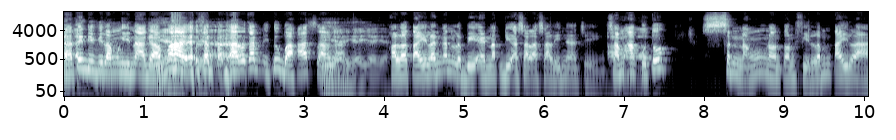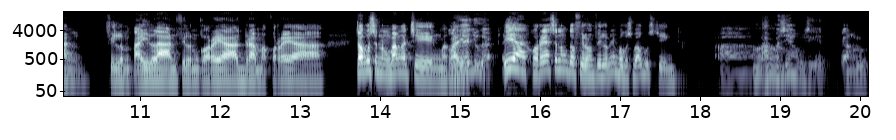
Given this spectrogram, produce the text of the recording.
nanti dibilang menghina agama Iya, ya kan iya. padahal kan itu bahasa Iya, kan. iya, iya, iya. Kalau Thailand kan lebih enak di asal-asalinya, Cing. Sama Oh. aku tuh seneng nonton film Thailand. Film Thailand, film Korea, drama Korea. Itu aku seneng banget, Cing. Korea Makanya juga. Iya, Korea seneng tuh film-filmnya bagus-bagus, Cing. Ah, Oh. apa sih yang bikin yang lu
